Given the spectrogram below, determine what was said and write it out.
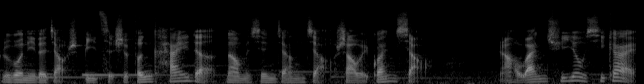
如果你的脚是彼此是分开的，那我们先将脚稍微关小，然后弯曲右膝盖。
